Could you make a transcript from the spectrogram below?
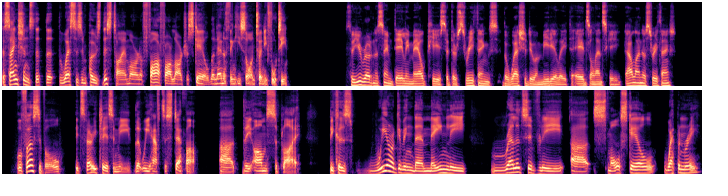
the sanctions that the, the West has imposed this time are on a far, far larger scale than anything he saw in 2014. So you wrote in the same Daily Mail piece that there's three things the West should do immediately to aid Zelensky. Outline those three things. Well, first of all, it's very clear to me that we have to step up uh, the arms supply because we are giving them mainly relatively uh, small scale weaponry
